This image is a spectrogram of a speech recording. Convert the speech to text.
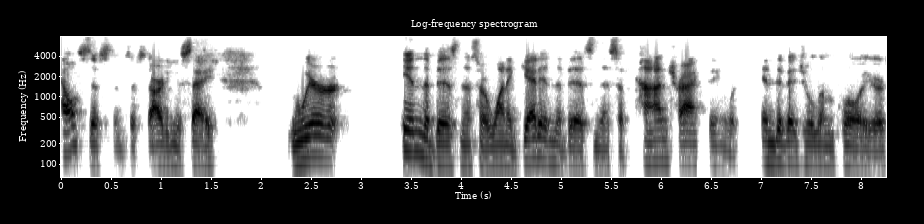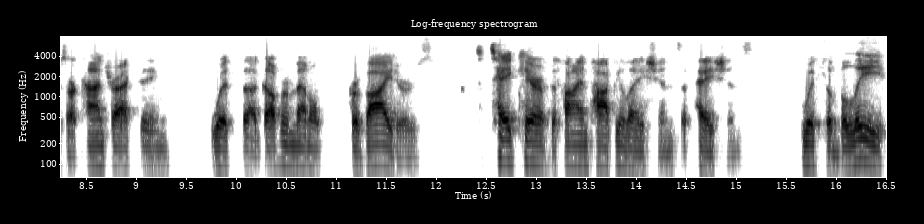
health systems are starting to say we're in the business or want to get in the business of contracting with individual employers or contracting with uh, governmental providers to take care of defined populations of patients with the belief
